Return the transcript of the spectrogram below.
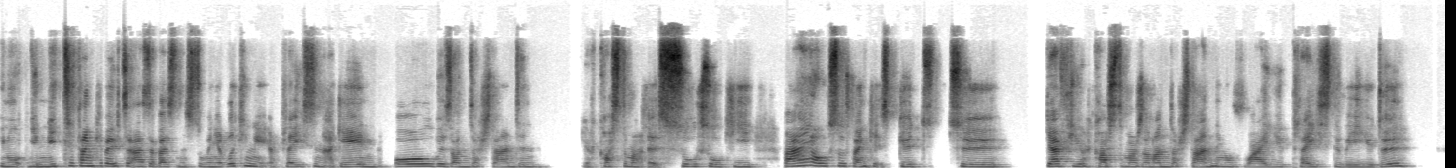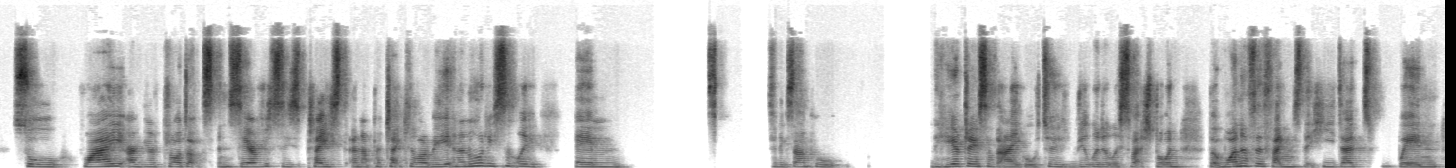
you know, you need to think about it as a business. So when you're looking at your pricing, again, always understanding your customer, it's so, so key. But I also think it's good to give your customers an understanding of why you price the way you do. So, why are your products and services priced in a particular way? And I know recently, um, for example, the hairdresser that I go to really, really switched on. But one of the things that he did when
